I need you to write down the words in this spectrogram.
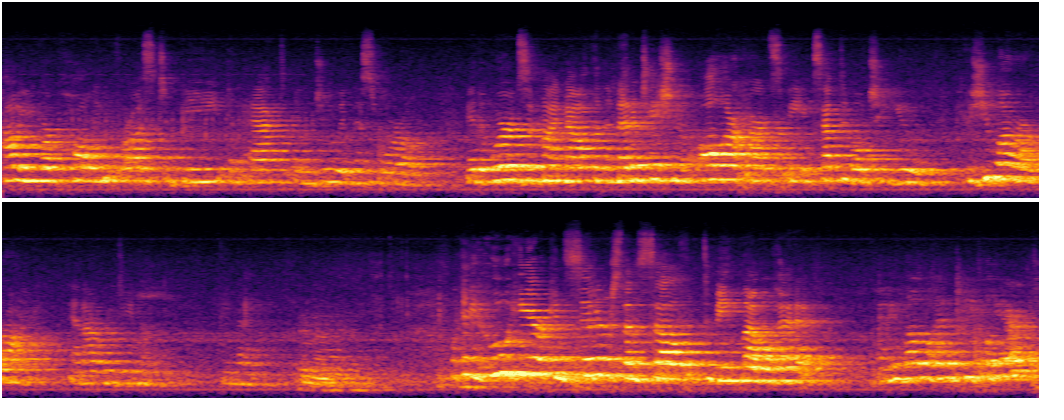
how you are calling for us to be and act and do in this world. May the words of my mouth and the meditation of all our hearts be acceptable to you, because you are our rock and our Redeemer. Amen. Amen. Okay, who here considers themselves to be level-headed? Any level-headed people here?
